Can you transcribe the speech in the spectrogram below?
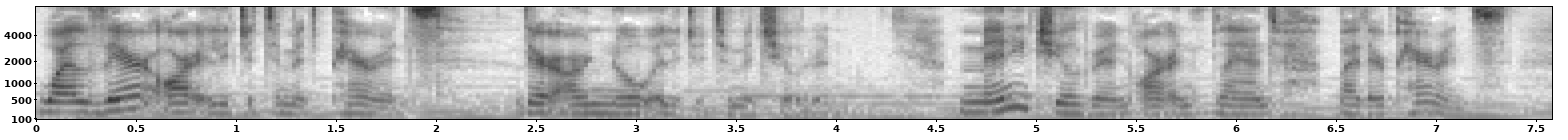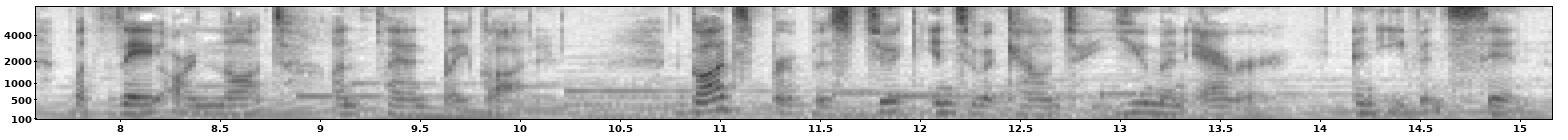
While there are illegitimate parents, there are no illegitimate children. Many children are unplanned by their parents, but they are not unplanned by God. God's purpose took into account human error and even sin.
